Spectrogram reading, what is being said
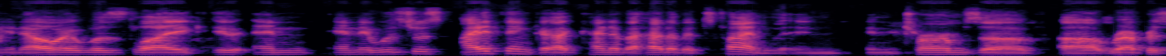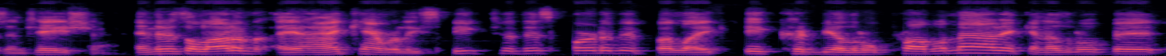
you know? It was like it, and and it was just i think uh, kind of ahead of its time in in terms of uh, representation. And there's a lot of i can't really speak to this part of it but like it could be a little problematic and a little bit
